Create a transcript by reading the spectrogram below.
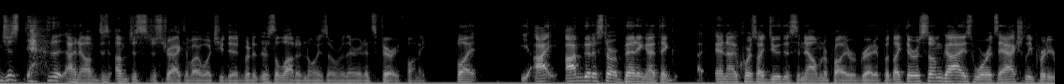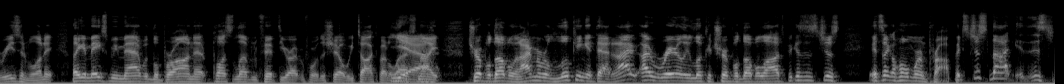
just I know I'm just I'm just distracted by what you did, but there's a lot of noise over there, and it's very funny. But yeah, I I'm gonna start betting. I think, and of course I do this, and now I'm gonna probably regret it. But like there are some guys where it's actually pretty reasonable, and it like it makes me mad with LeBron at plus 1150 right before the show. We talked about it last Yeah. night, triple double, and I remember looking at that, and I I rarely look at triple double odds because it's just it's like a home run prop. It's just not it's.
